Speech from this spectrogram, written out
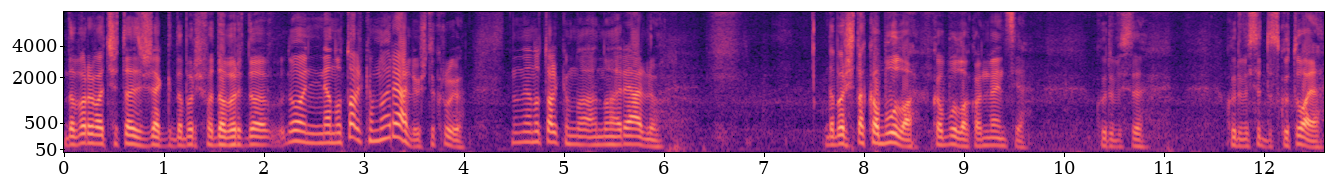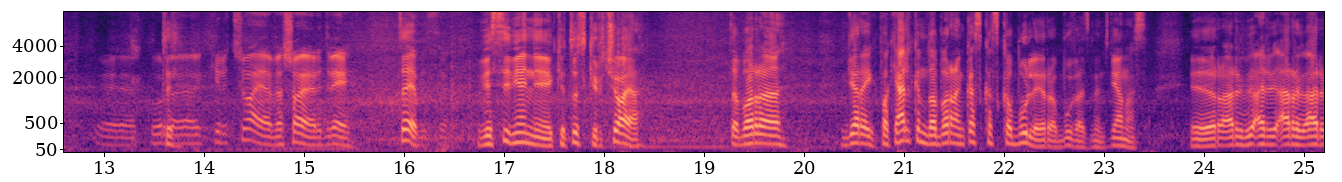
Dabar va šitas, žiūrėk, dabar šva dabar, da- nu, nenutolkim nuo realių iš tikrųjų. Nu, nenutolkim nuo, nuo realių. Dabar šita Kabulo, Kabulo konvencija, kur visi, kur visi diskutuoja. E, Kur Tai- kirčiuoja viešoje erdvėje. Taip, Visi. visi vieni kitus kirčioja. Dabar e, gerai, pakelkim dabar rankas, kas Kabulė yra buvęs bent vienas. Ir ar, ar, ar, ar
